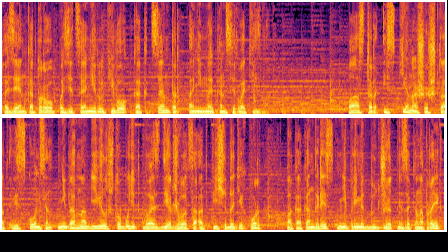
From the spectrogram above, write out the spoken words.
хозяин которого позиционирует его как центр аниме-консерватизма. Пастор из Кеннеша, штат Висконсин, недавно объявил, что будет воздерживаться от пищи до тех пор, пока Конгресс не примет бюджетный законопроект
